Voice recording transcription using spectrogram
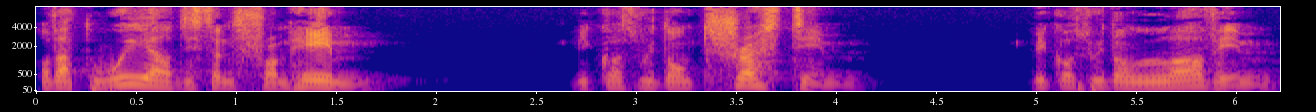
Or that we are distant from Him? Because we don't trust Him? Because we don't love Him?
